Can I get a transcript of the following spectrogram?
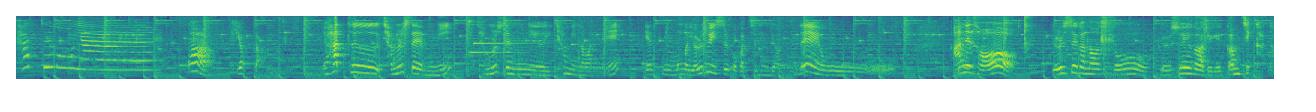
하트 모양. 와, 귀엽다. 야, 하트 자물쇠 무늬? 자물쇠 무늬의 참이 나왔네. 얘 뭔가 열수 있을 것 같이 생겼는데, 오. 안에서 열쇠가 나왔어. 열쇠가 되게 깜찍하다.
